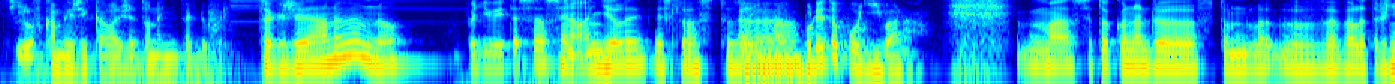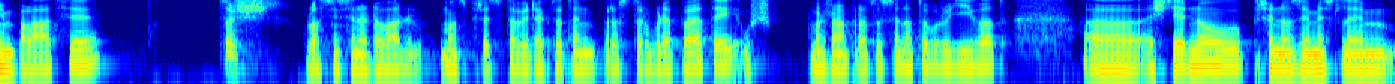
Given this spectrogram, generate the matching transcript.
Cílovka mi říkala, že to není tak dobrý. Takže já nevím, no. Podívejte se asi na Anděli, jestli vás to zajímá. Uh, bude to podívaná. Má se to konat eh, v tomhle, ve veletržním paláci, což vlastně se nedává moc představit, jak to ten prostor bude pojatý. Už možná proto se na to budu dívat. Uh, ještě jednou přenos je, myslím,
